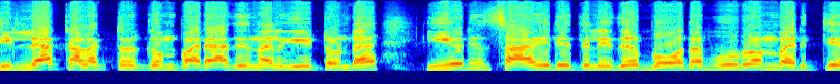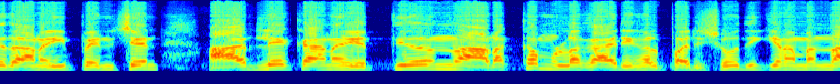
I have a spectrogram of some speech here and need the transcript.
ജില്ലാ കളക്ടർക്കും പരാതി നൽകിയിട്ടുണ്ട്. ഈ ഒരു സാഹചര്യത്തിൽ ഇത് ബോധപൂർവം വരുത്തിയതാണ്. ഈ പെൻഷൻ ആരിലേക്കാണ് എത്തിയതെന്ന് അടക്കമുള്ള കാര്യങ്ങൾ പരിശോധിക്കണമെന്ന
